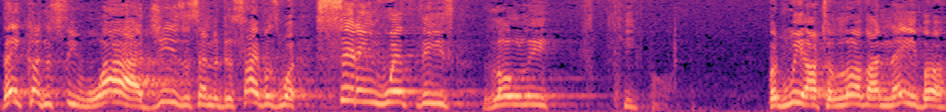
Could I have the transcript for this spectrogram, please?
They couldn't see why Jesus and the disciples were sitting with these lowly people. But we are to love our neighbor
